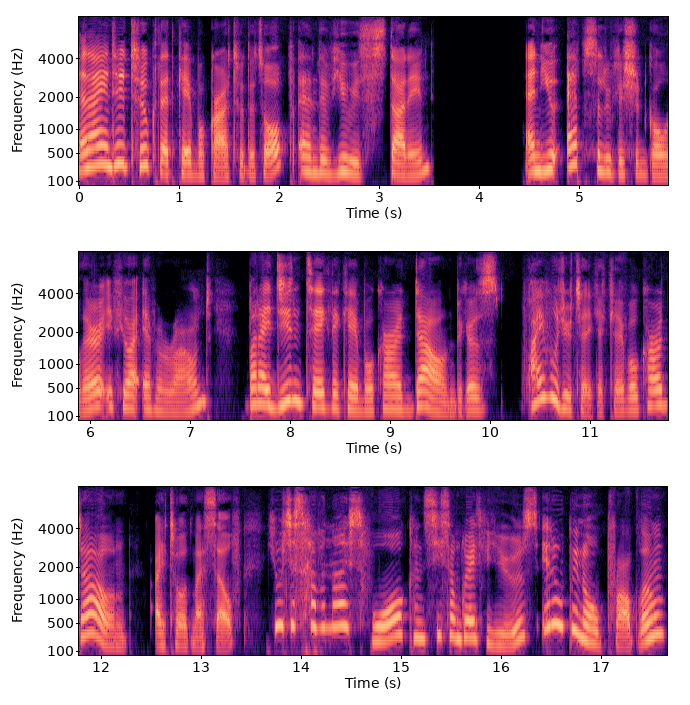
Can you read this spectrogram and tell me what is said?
And I indeed took that cable car to the top, and the view is stunning. And you absolutely should go there if you are ever around. But I didn't take the cable car down because why would you take a cable car down? I told myself. You just have a nice walk and see some great views. It'll be no problem.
